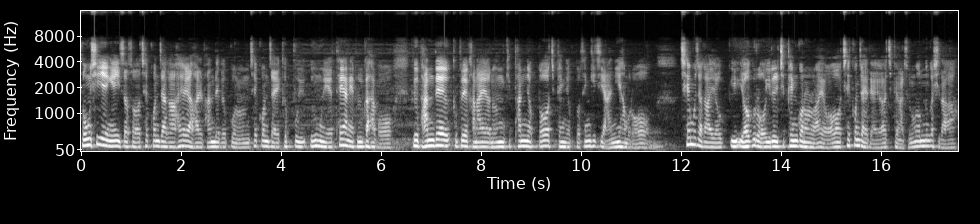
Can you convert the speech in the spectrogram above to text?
동시행에 있어서 채권자가 하여야 할 반대급부는 채권자의 급부 의무의 태양에 불과하고 그 반대급부에 관하여는 기판력도 집행력도 생기지 아니하므로 채무자가 역, 역으로 이를 집행권으로 하여 채권자에 대하여 집행할 수는 없는 것이다.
